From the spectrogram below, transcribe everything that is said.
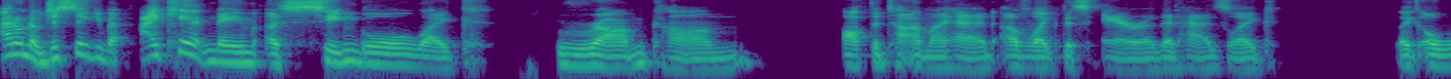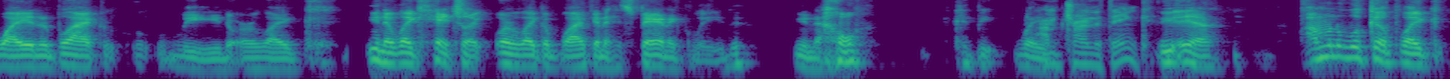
I don't know. Just thinking about, I can't name a single like rom com off the top of my head of like this era that has like like a white and a black lead or like you know like Hitch like or like a black and a Hispanic lead. You know, could be wait. I'm trying to think. Yeah. I'm gonna look up like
